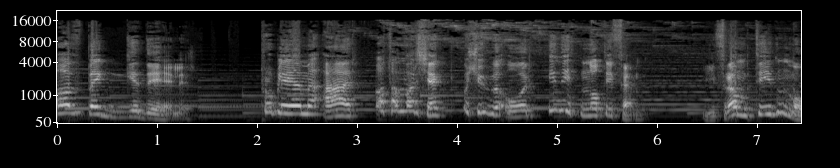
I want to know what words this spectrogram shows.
av begge deler. Problemet er at han var kjekk og 20 år i 1985. I framtiden må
